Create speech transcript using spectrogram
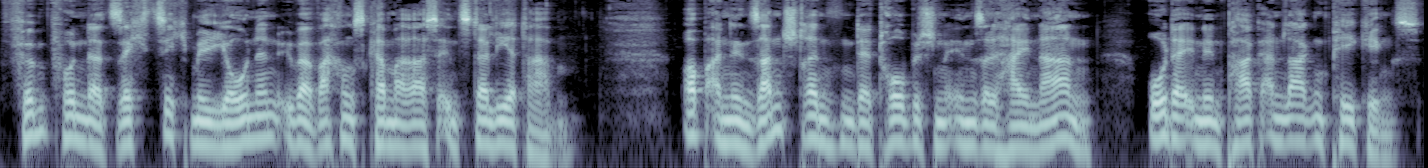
560 Millionen Überwachungskameras installiert haben. Ob an den Sandstränden der tropischen Insel Hainan oder in den Parkanlagen Pekings.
